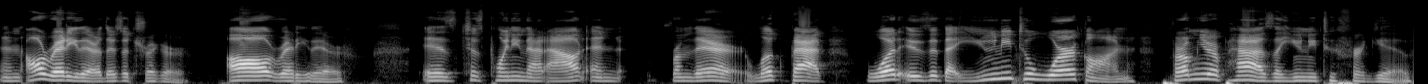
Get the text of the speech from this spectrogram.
And already there, there's a trigger. Already there is just pointing that out and from there, look back. What is it that you need to work on from your past that you need to forgive?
